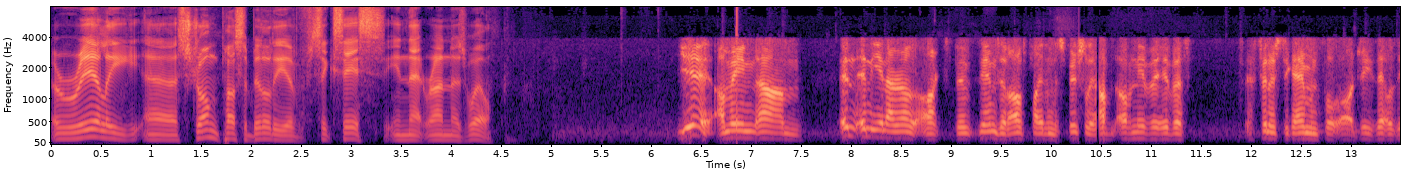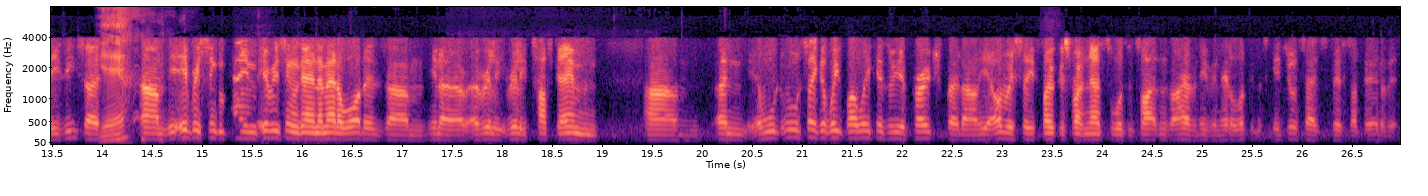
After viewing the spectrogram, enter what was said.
a really uh, strong possibility of success in that run as well. Yeah, I mean, um, in, in the NRL, like the games that I've played in, especially, I've, I've never ever finished the game and thought, oh, geez, that was easy. So yeah, um, every single game, every single game, no matter what, is um, you know a really really tough game. And, um, and we'll, we'll take it week by week as we approach. But um, yeah, obviously focus right now towards the Titans. I haven't even had a look at the schedule, so it's the first I've heard of it.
